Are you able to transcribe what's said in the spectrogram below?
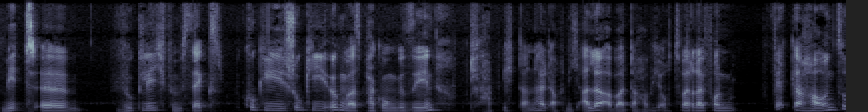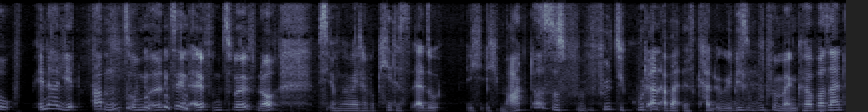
mit äh, wirklich fünf, sechs Cookie, Schuki, irgendwas Packungen gesehen. Die habe ich dann halt auch nicht alle, aber da habe ich auch zwei, drei von weggehauen, so inhaliert abends um äh, 10, 11 und 12 noch, bis ich irgendwann gemerkt habe, okay, das, also ich, ich mag das, es fühlt sich gut an, aber es kann irgendwie nicht so gut für meinen Körper sein.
